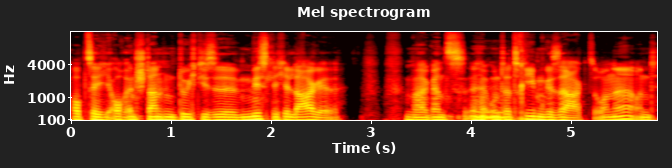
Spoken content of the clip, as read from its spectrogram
hauptsächlich auch entstanden durch diese missliche Lage, mal ganz äh, mhm. untertrieben gesagt. So, ne? Und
